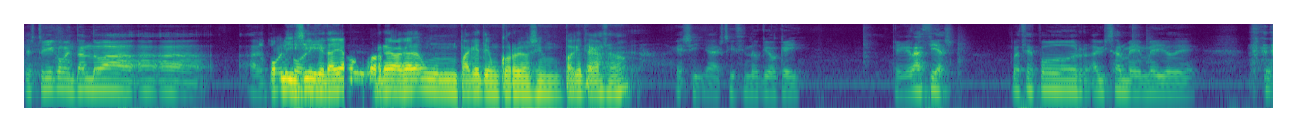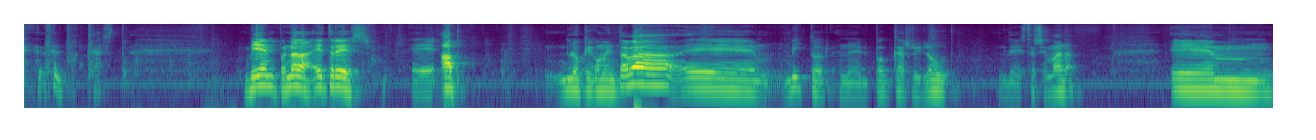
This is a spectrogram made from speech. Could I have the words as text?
Le estoy comentando a, a- a- al Poli, sí, que te haya un correo un paquete, un correo así, un paquete a casa, ¿no? que sí, ya estoy diciendo que ok. Que gracias. Gracias por avisarme en medio de, del podcast. Bien, pues nada, E3. eh, up. Lo que comentaba eh, Víctor en el podcast Reload de esta semana. Eh, mm,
